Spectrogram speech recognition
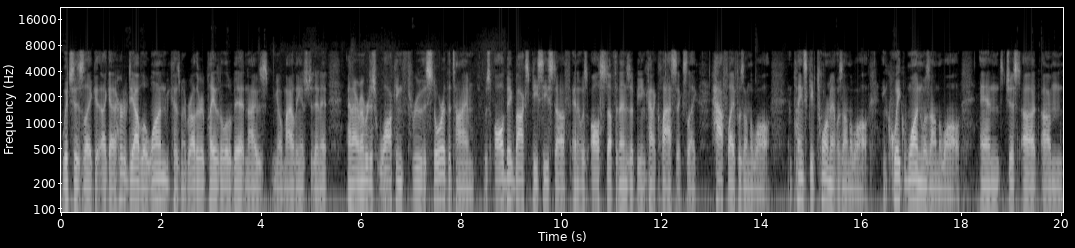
which is like, like I heard of Diablo 1 because my brother had played it a little bit and I was, you know, mildly interested in it. And I remember just walking through the store at the time. It was all big box PC stuff, and it was all stuff that ended up being kind of classics. Like Half Life was on the wall, and Planescape Torment was on the wall, and Quake One was on the wall, and just uh, um,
